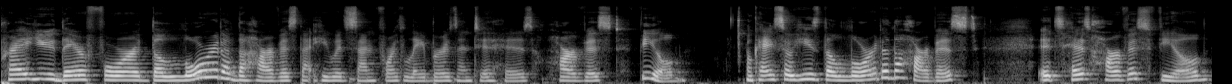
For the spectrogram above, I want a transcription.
Pray you therefore the Lord of the harvest that he would send forth laborers into his harvest field. Okay, so he's the Lord of the harvest. It's his harvest field.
